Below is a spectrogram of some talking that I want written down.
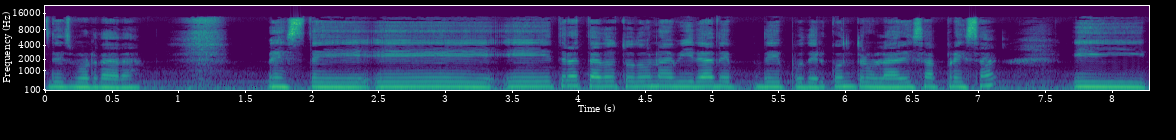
desbordada este, he tratado toda una vida de, poder controlar esa presa y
